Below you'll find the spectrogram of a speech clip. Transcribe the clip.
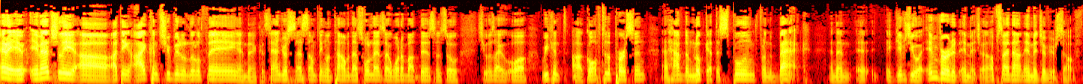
anyway, eventually, uh, I think I contributed a little thing, and then Cassandra says something on top of that. So let's like, what about this? And so she was like, well, we can uh, go up to the person and have them look at the spoon from the back, and then it, it gives you an inverted image, an upside down image of yourself.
